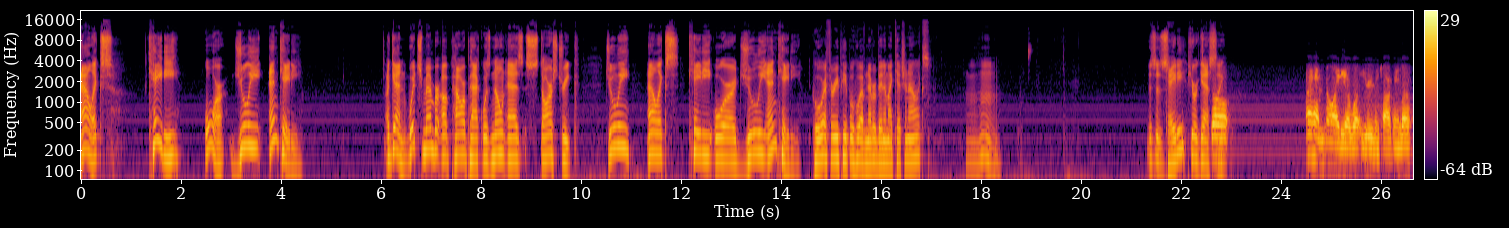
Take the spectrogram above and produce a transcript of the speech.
Alex, Katie, or Julie and Katie? Again, which member of Power Pack was known as Starstreak? Julie, Alex, Katie, or Julie and Katie? Who are three people who have never been in my kitchen, Alex? Mm-hmm. This is Katie? pure guess. So, I have no idea what you're even talking about.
